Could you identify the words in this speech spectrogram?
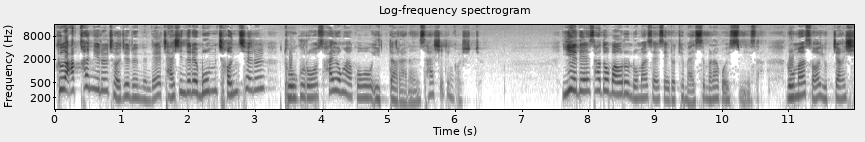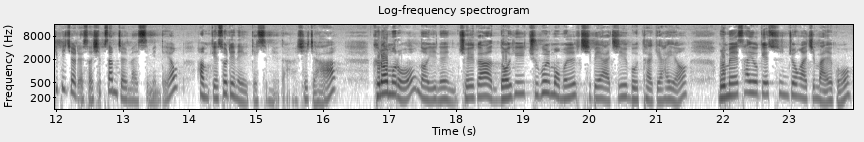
그 악한 일을 저지르는데 자신들의 몸 전체를 도구로 사용하고 있다라는 사실인 것이죠. 이에 대해 사도 바울은 로마서에서 이렇게 말씀을 하고 있습니다. 로마서 6장 12절에서 13절 말씀인데요. 함께 소리내 읽겠습니다. 시작. 그러므로 너희는 죄가 너희 죽을 몸을 지배하지 못하게 하여 몸의 사욕에 순종하지 말고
